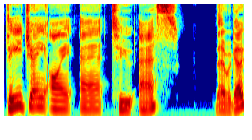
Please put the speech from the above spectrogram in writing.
DJI Air 2S there we go.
